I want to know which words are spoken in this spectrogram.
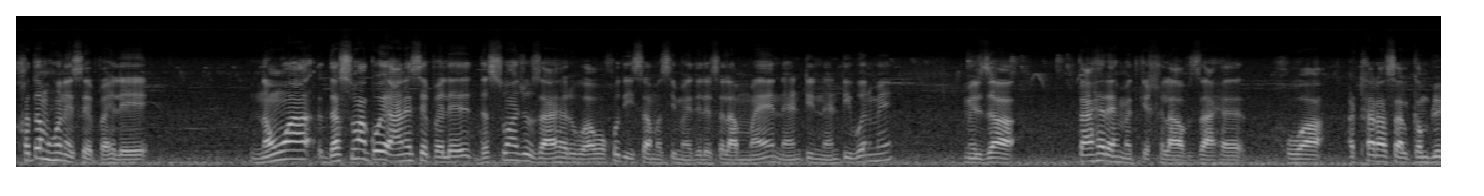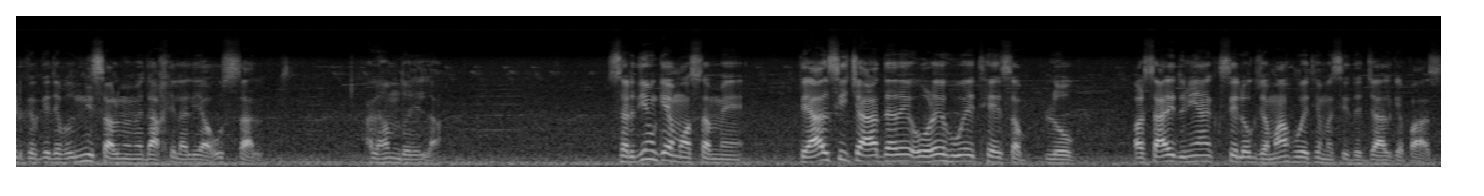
ختم ہونے سے پہلے، نواں، دسواں کوئی آنے سے پہلے، دسواں جو ظاہر ہوا، وہ خود عیسیٰ مسیح مہدی علیہ السلام میں، نائنٹین نائنٹی ون میں مرزا طاہر احمد کے خلاف ظاہر ہوا۔ اٹھارہ سال کمپلیٹ کر کے جب انیس سال میں میں داخلہ لیا، اس سال۔ الحمدللہ۔ سردیوں کے موسم میں تیالسی چادریں اوڑے ہوئے تھے سب لوگ اور ساری دنیا سے لوگ جمع ہوئے تھے مسیح دجال کے پاس۔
